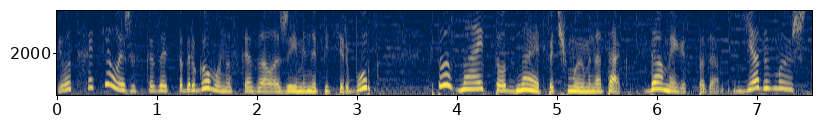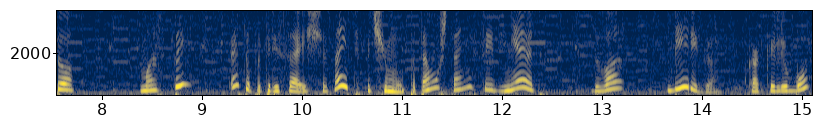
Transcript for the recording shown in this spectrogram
И вот хотела же сказать по-другому, но сказала же именно Петербург. Кто знает, тот знает, почему именно так. Дамы и господа, я думаю, что мосты – это потрясающе. Знаете почему? Потому что они соединяют два берега, как и любовь,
